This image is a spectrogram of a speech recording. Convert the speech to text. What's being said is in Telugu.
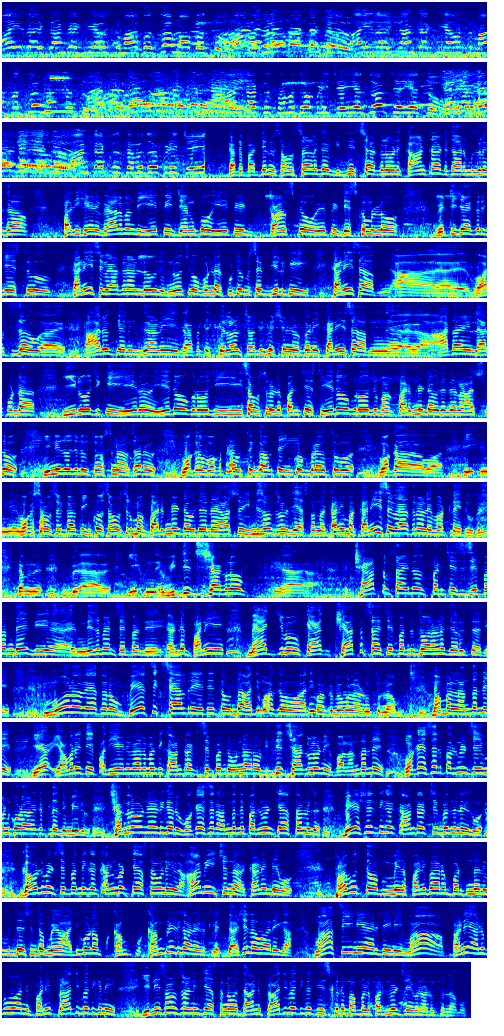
కాంట్రాక్ట్ వ్యవస్థ మాకొద్దు మాకొద్దు. రాయి గారి కాంట్రాక్ట్ వ్యవస్థ మాకొద్దు మాకొద్దు. కాంట్రాక్ట్ సమదోపిడీ చేయొద్దు చేయొద్దు. కాంట్రాక్ట్ సమదోపిడీ చేయొద్దు. గత పద్దెనిమిది సంవత్సరాలుగా విద్యుత్ శాఖలోని కాంట్రాక్ట్ కార్మికులుగా పదిహేను వేల మంది AP Genco AP Transco AP డిస్కంలో వెట్టి చాకరీ చేస్తూ కనీస వేతనాలు నోచుకోకుండా కుటుంబ సభ్యులకి కనీస ఆ, వరుస ఆరోగ్యానికి కానీ లేకపోతే పిల్లల చదువు విషయంలో కానీ కనీస ఆదాయం లేకుండా ఈ రోజుకి ఏ ఏదో ఒక రోజు ఈ సంవత్సరంలో పనిచేస్తే ఏదో ఒక రోజు మాకు పర్మనెంట్ అవుతుందని ఆశతో ఇన్ని రోజులు చూస్తున్నాం. సార్ ఒకరు ఒక ప్రభుత్వం కాకపోతే ఇంకొక ప్రభుత్వం ఒక ఒక సంవత్సరం కాబట్టి ఇంకో సంవత్సరం మాకు పర్మనెంట్ అవుతుందని ఆశ ఇన్ని సంవత్సరాలు చేస్తున్నాం. కానీ మాకు కనీస వేతనాలు ఇవ్వట్లేదు. విద్యుత్ శాఖలో క్షేత్రస్థాయిలో పనిచేసే సిబ్బంది నిజమైన సిబ్బంది. అంటే పని మ్యాక్సిమం క్షేత్రస్థాయి సిబ్బంది ద్వారానే జరుగుతుంది. మూల వేతనం బేసిక్ శాలరీ ఏదైతే ఉందో అది మాకు అది మాకు మిమ్మల్ని అడుగుతున్నాం. మమ్మల్ని అందరినీ ఎ- ఎవరైతే పదిహేను వేల మంది కాంట్రాక్ట్ సిబ్బంది ఉన్నారో విద్యుత్ శాఖలోని వాళ్ళందరినీ ఒకేసారి పర్మనెంట్ చేయమని కూడా అడగట్లేదు మీరు. చంద్రబాబు నాయుడు గారు ఒకేసారి అందరినీ పర్మనెంట్ చేస్తామని బేషరతిగా కాంట్రాక్ట్ సిబ్బందిని గవర్నమెంట్ సిబ్బందిగా కన్వర్ట్ చేస్తామని హామీ ఇచ్చున్నారు. కానీ మేము ప్రభుత్వం మీద పనిభారం పడుతుందనే ఉద్దేశంతో మేము అది కూడా కంప్లీట్గా అడగట్లేదు. దశల వారీగా మా సీనియారిటీని మా పని అనుభవాన్ని పని ప్రాతిపదికని ఎన్ని సంవత్సరాల నుంచి చేస్తున్నామో దాన్ని ప్రాతిపదిక తీసుకుని మమ్మల్ని పర్మిట్ చేయమని అడుగుతున్నాము.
